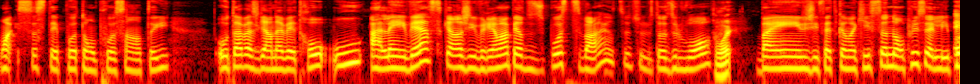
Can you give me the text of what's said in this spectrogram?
ouais, ça, c'était pas ton poids santé. Autant parce qu'il y en avait trop, ou à l'inverse, quand j'ai vraiment perdu du poids cet hiver, tu as dû le voir, Ouais. ben j'ai fait comme ok ça non plus ça l'est pas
